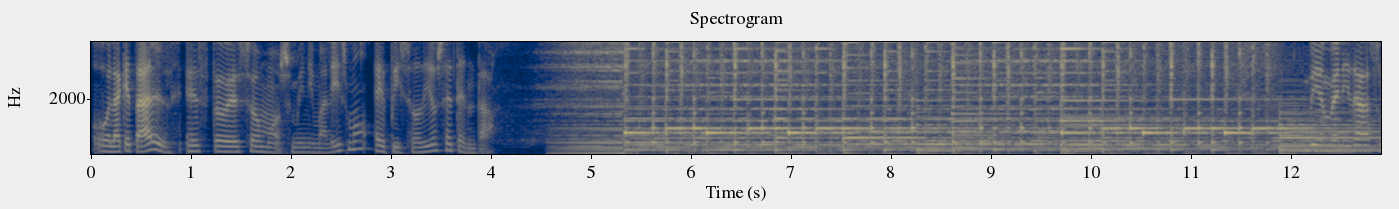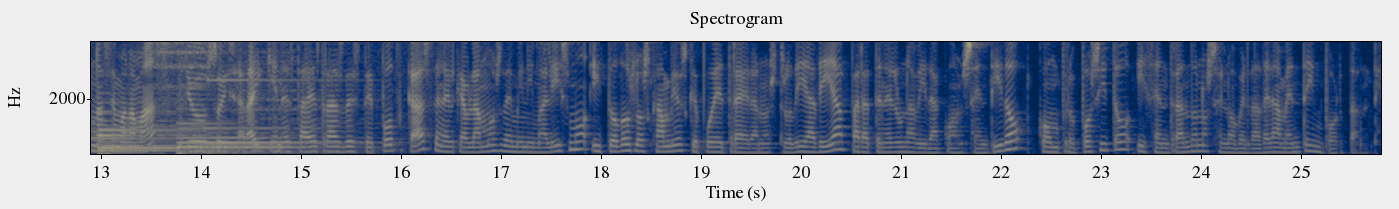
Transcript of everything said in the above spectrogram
Hola, ¿qué tal? Esto es Somos Minimalismo, episodio 70. Bienvenidas una semana más. Yo soy Sarai, quien está detrás de este podcast en el que hablamos de minimalismo y todos los cambios que puede traer a nuestro día a día para tener una vida con sentido, con propósito y centrándonos en lo verdaderamente importante.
